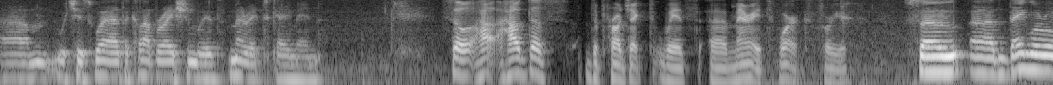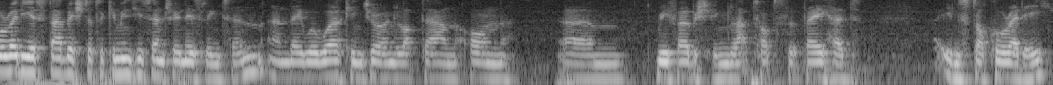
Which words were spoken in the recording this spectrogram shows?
um, which is where the collaboration with Merit came in. So, how, how does the project with uh, Merit work for you? So um, they were already established at a community centre in Islington, and they were working during lockdown on um, refurbishing laptops that they had in stock already.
